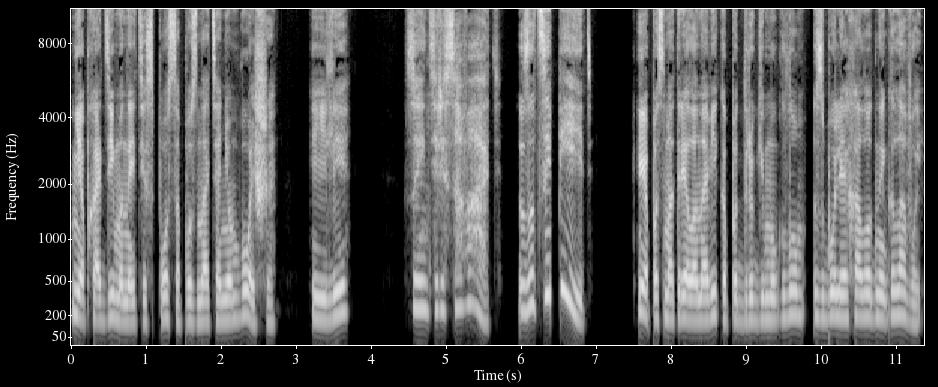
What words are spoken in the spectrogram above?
Необходимо найти способ узнать о нем больше. Или заинтересовать, зацепить. Я посмотрела на Вика под другим углом, с более холодной головой.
